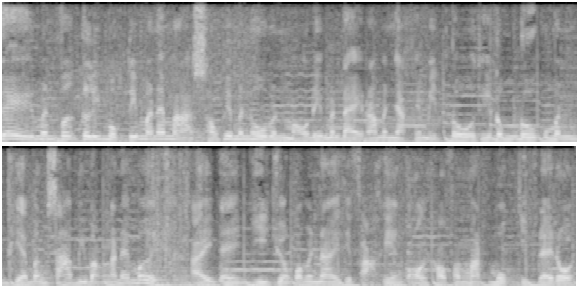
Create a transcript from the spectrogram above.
Ok, mình vừa clip một tiếng anh em à. Sau khi mình hô mình máu để mình đẩy ra mình nhặt thêm ít đồ Thì đông đồ của mình phía băng xa bị bắn anh em ơi. Đấy, để di chuyển qua bên này thì phát hiện có cái khẩu phá mặt một chip đấy rồi.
